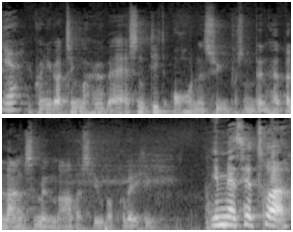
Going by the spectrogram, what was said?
Ja. Jeg kunne godt tænke mig at høre, hvad er sådan dit overordnede syn på sådan den her balance mellem arbejdsliv og privatliv? Jamen altså, jeg tror,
